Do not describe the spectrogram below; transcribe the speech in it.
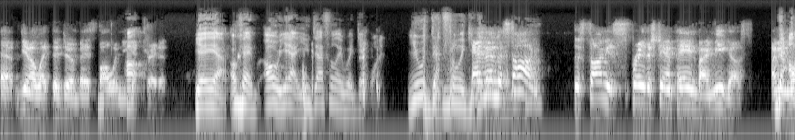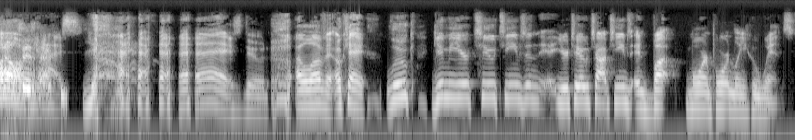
uh, you know, like they do in baseball when you get oh. traded. Yeah, yeah. Okay. Oh, yeah. You definitely would get one. You would definitely get. And then one. the song, the song is "Spray the Champagne" by Migos. I mean, no, what else is yes. there? Yes, dude. I love it. Okay, Luke, give me your two teams and your two top teams, and but more importantly, who wins?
